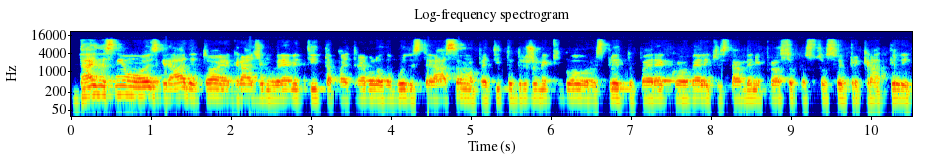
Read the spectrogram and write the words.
daj da snimamo ove zgrade, to je građeno u vreme Tita, pa je trebalo da bude s terasama, pa je Tito držao neki govor u Splitu, pa je rekao veliki stambeni prostor, pa su to sve prekratili,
